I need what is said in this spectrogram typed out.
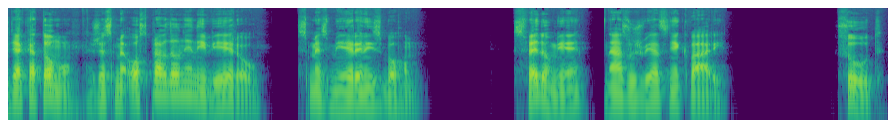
Vďaka tomu, že sme ospravedlnení vierou, sme zmierení s Bohom. Svedomie nás už viac nekvári. Súd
